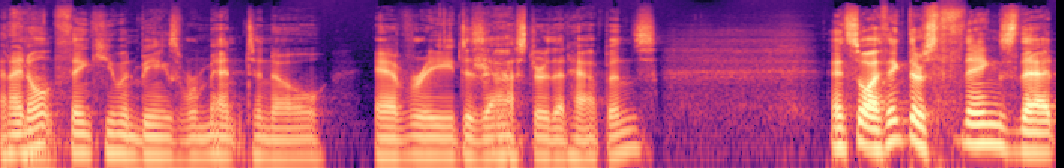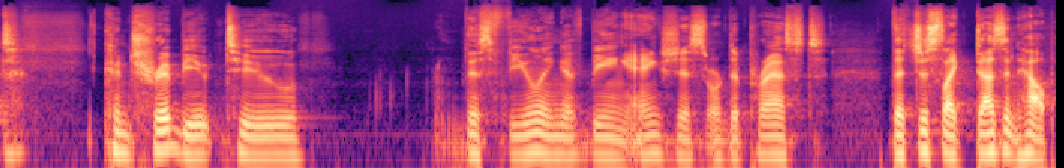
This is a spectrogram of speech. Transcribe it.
And I don't think human beings were meant to know every disaster that happens. And so I think there's things that contribute to this feeling of being anxious or depressed that just like doesn't help.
